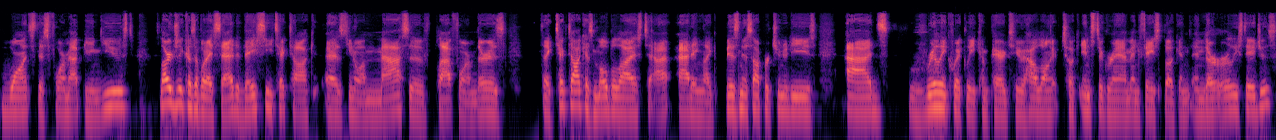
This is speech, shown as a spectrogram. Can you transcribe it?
wants this format being used largely because of what I said. They see TikTok as, you know, a massive platform. There is like TikTok has mobilized to a- adding like business opportunities, ads really quickly compared to how long it took Instagram and Facebook in, in their early stages.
